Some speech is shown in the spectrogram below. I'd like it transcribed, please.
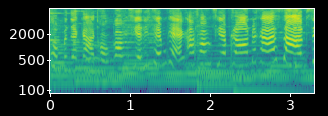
ชมบรรยากาศของกองเชียร์ที่เข้มแข็งอะกองเชียร์พร้อมนะคะ3 4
